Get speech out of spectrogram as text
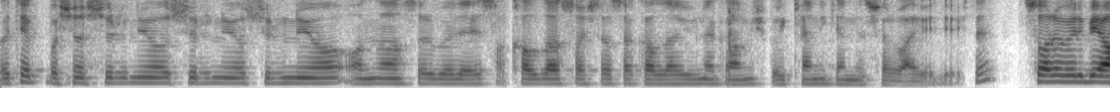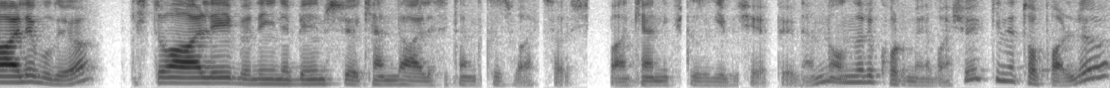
Ve tek başına sürünüyor, sürünüyor, sürünüyor. Ondan sonra böyle sakallar, saçlar, sakallar birbirine kalmış. Böyle kendi kendine survive ediyor işte. Sonra böyle bir aile buluyor. İşte o aileyi böyle yine benimsiyor. Kendi ailesi tane kız var sarışın falan. Kendi kızı gibi şey yapıyor. Yani onları korumaya başlıyor. Yine toparlıyor.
